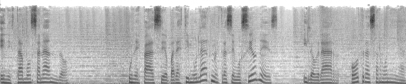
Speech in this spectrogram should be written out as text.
en Estamos Sanando. Un espacio para estimular nuestras emociones y lograr otras armonías.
